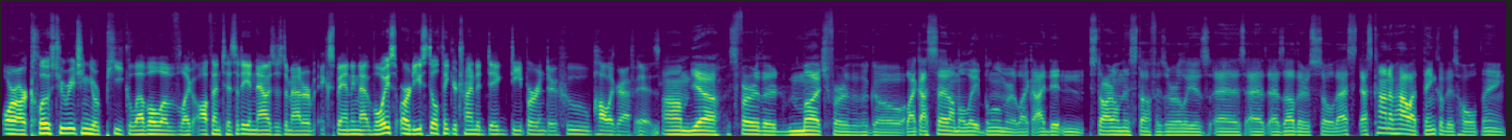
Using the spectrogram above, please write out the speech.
or are close to reaching your peak level of like authenticity and now it's just a matter of expanding that voice or do you still think you're trying to dig deeper into who holograph is Um, yeah, it's further, much further to go. Like I said, I'm a late bloomer. Like I didn't start on this stuff as early as as as, as others. So that's that's kind of how I think of this whole thing.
